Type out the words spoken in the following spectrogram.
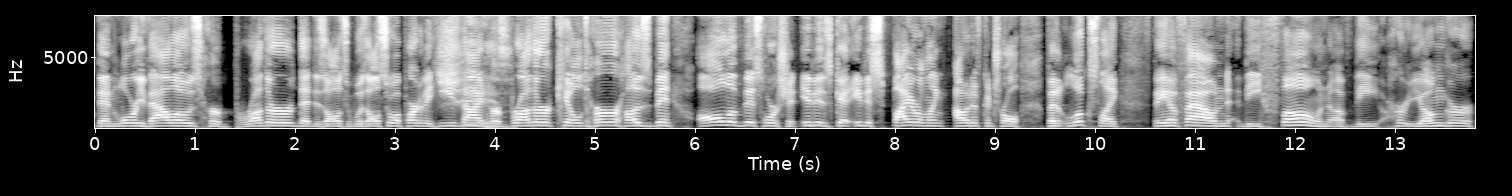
Then Lori Vallow's her brother that is also was also a part of it. He's died. Her brother killed her husband. All of this horseshit. It is get it is spiraling out of control. But it looks like they have found the phone of the her younger,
